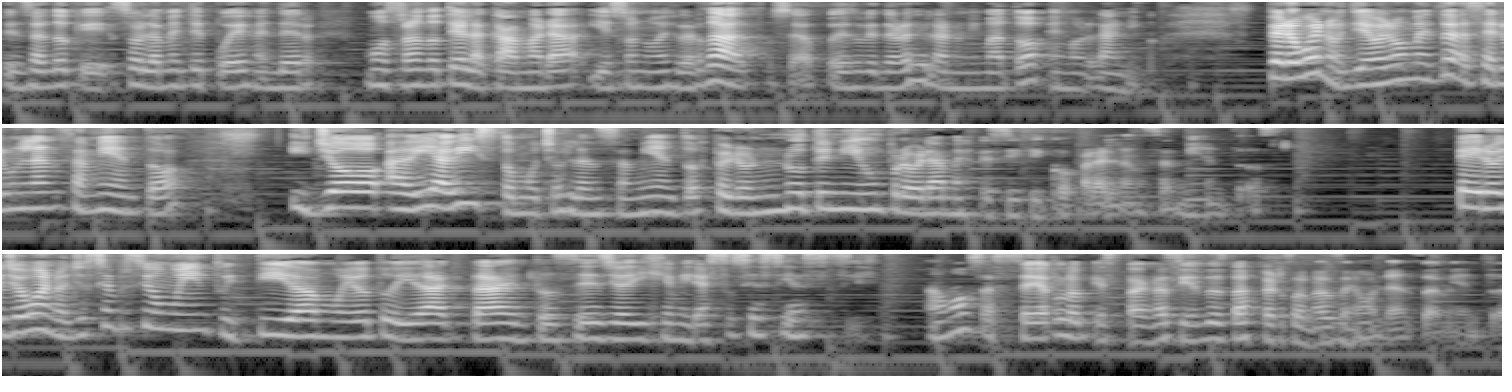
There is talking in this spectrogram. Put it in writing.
pensando que solamente puedes vender mostrándote a la cámara y eso no es verdad. O sea, puedes vender desde el anonimato en orgánico. Pero bueno, llegó el momento de hacer un lanzamiento y yo había visto muchos lanzamientos, pero no tenía un programa específico para lanzamientos. Pero yo, bueno, yo siempre he sido muy intuitiva, muy autodidacta, entonces yo dije, mira, esto se hacía así. Vamos a hacer lo que están haciendo estas personas en un lanzamiento.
